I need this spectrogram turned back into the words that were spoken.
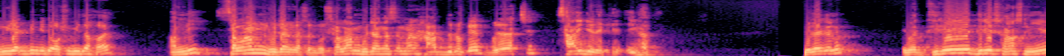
দুই একদিন যদি অসুবিধা হয়, আপনি সালাম ভুজাঙ্গাসন সালাম ভুজাঙ্গাসন মানে হাত দুটোকে বোঝা যাচ্ছে সাইডে রেখে এইভাবে। বোঝা গেল? এবার ধীরে ধীরে শ্বাস নিয়ে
